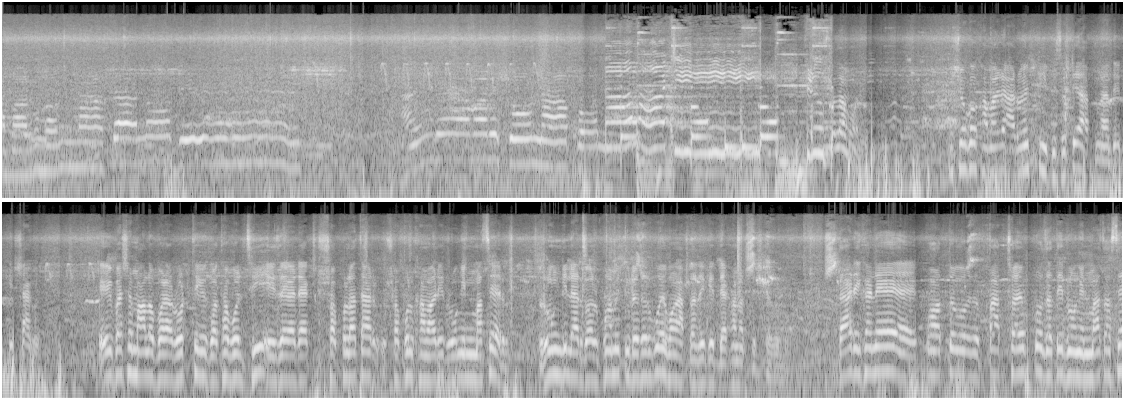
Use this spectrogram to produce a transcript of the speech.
আমার মন মাতানো দেশ আমার সোনা মাটি। কৃষক ও খামারের আরও একটি এপিসোডে আপনাদেরকে স্বাগত। এই পাশে মালপড়া রোড থেকে কথা বলছি। এই জায়গাটা এক সফলতার সফল খামারির রঙিন মাছের রঙ্গিলার গল্প আমি তুলে ধরবো এবং আপনাদেরকে দেখানোর চেষ্টা করব। তার এখানে কত পাঁচ ছয় প্রজাতির রঙিন মাছ আছে।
